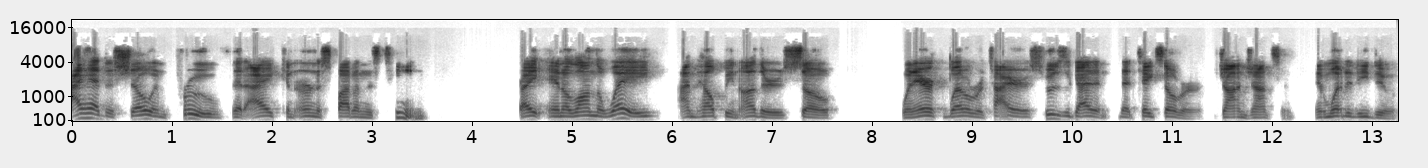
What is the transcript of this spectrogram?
I had to show and prove that I can earn a spot on this team. Right? And along the way, I'm helping others. So when Eric Weddle retires, who's the guy that, that takes over? John Johnson. And what did he do?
